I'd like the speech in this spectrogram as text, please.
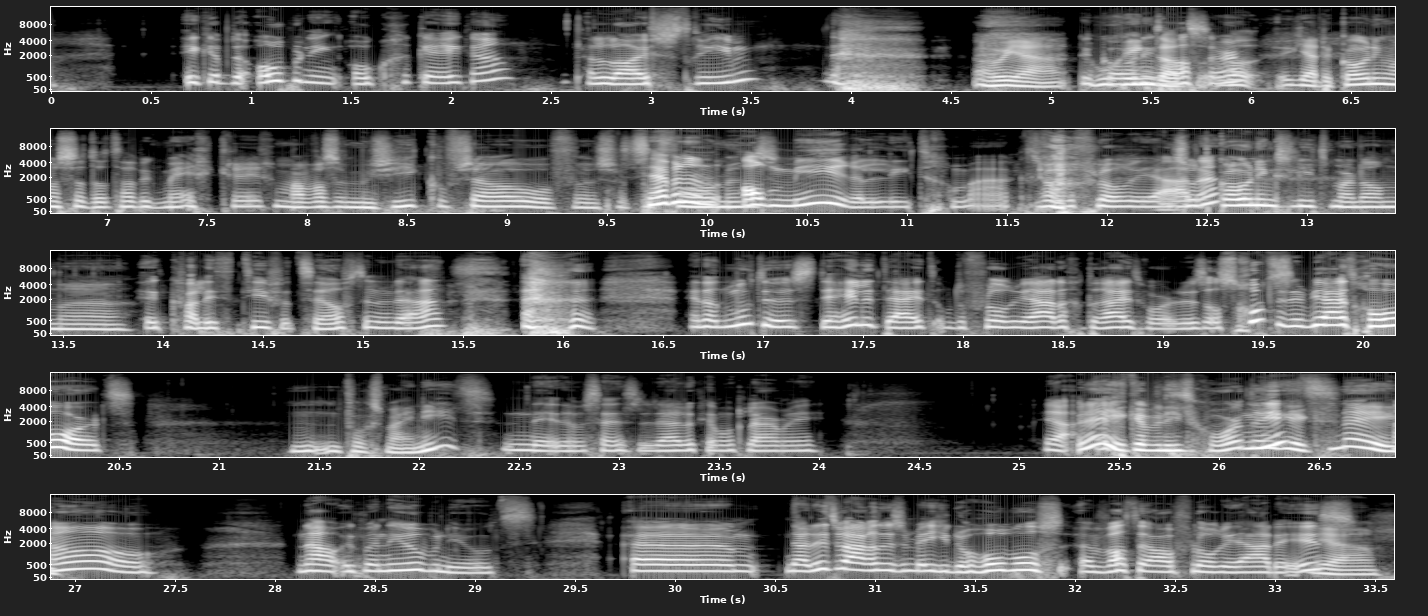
Ik heb de opening ook gekeken. Een livestream. Oh ja, De hoe koning ging dat? was er. Ja, de koning was er, dat heb ik meegekregen. Maar was er muziek of zo? Of een soort Ze hebben een performance? Almere lied gemaakt voor de Een Floriade. soort koningslied, maar dan... Eh, Kwalitatief hetzelfde inderdaad. en dat moet dus de hele tijd op de Floriade gedraaid worden. Dus als het goed is heb jij het gehoord. n- volgens mij niet. Nee, daar zijn ze er duidelijk helemaal klaar mee. Ja, Nee, ik heb het niet gehoord, denk Niet? ik. Nee. Oh, nou, ik ben heel benieuwd. Ehm, nou, dit waren dus een beetje de hobbels, eh, wat een Floriade is. Ja.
